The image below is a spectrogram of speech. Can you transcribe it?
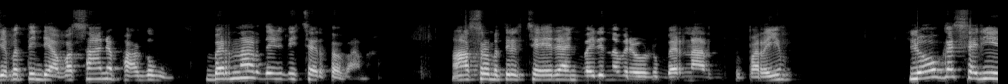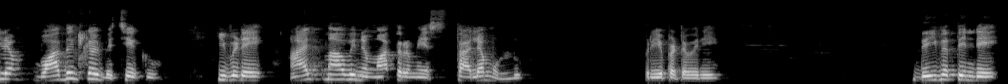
ജപത്തിന്റെ അവസാന ഭാഗവും ബെർണാർഡ് എഴുതി ചേർത്തതാണ്. ആശ്രമത്തിൽ ചേരാൻ വരുന്നവരോട് ബെർണാർഡ് പറയും ലോക ശരീരം വാതിൽക്കൽ വെച്ചേക്കൂ. ഇവിടെ ആത്മാവിന് മാത്രമേ സ്ഥലമുള്ളൂ. പ്രിയപ്പെട്ടവരെ ദൈവത്തിന്റെ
